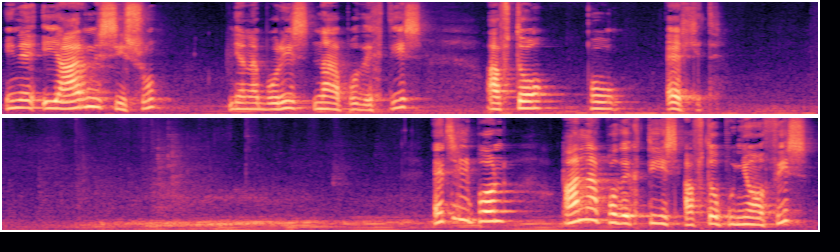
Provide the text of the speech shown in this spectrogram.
είναι η άρνησή σου για να μπορείς να αποδεχτείς αυτό που έρχεται. Έτσι λοιπόν, αν αποδεκτείς αυτό που νιώθεις,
